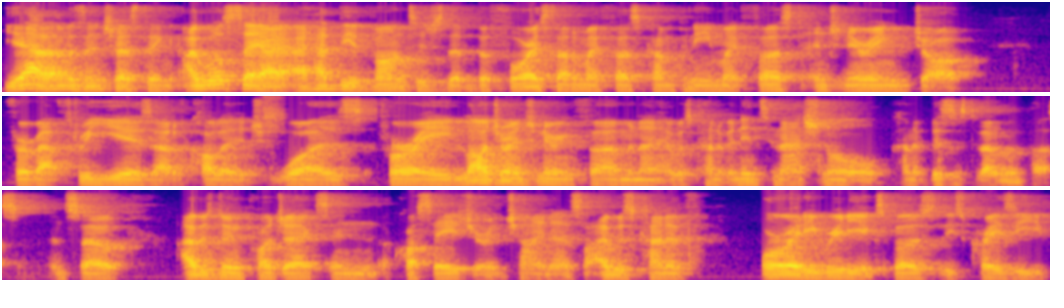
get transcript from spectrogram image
Yeah, that was interesting. I will say I, I had the advantage that before I started my first company, my first engineering job for about three years out of college was for a larger engineering firm, and I was kind of an international kind of business development person. And so I was doing projects in across Asia and China. So I was kind of already really exposed to these crazy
